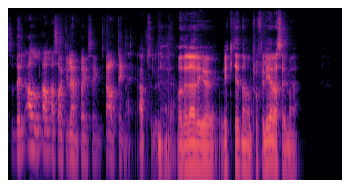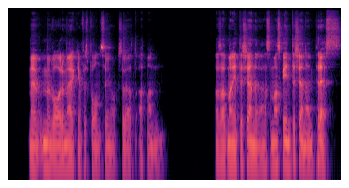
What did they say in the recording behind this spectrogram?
Så- det, all, alla saker lämpar ju sig inte för allting. Nej, absolut inte. Och det där är ju viktigt när man profilerar sig med, med, med varumärken för sponsring också. Att, att man alltså att man inte känner, alltså man ska inte känna en press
